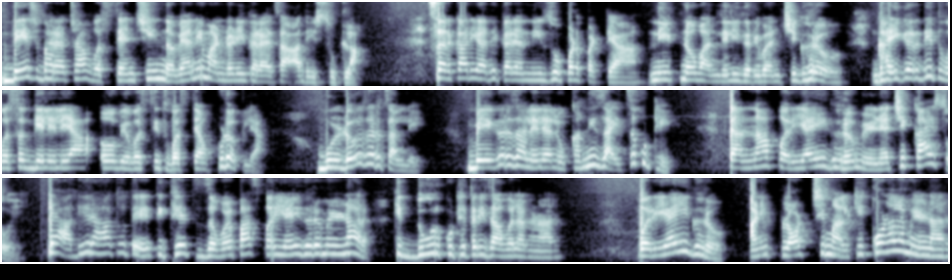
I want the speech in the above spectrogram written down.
देशभराच्या वस्त्यांची नव्याने मांडणी करायचा आदेश सुटला. सरकारी अधिकाऱ्यांनी झोपडपट्ट्या नीट न बांधलेली गरिबांची घरं घाईगर्दीत वसत गेलेल्या अव्यवस्थित वस्त्या हुडकल्या. बुलडोझर चालले. बेघर झालेल्या लोकांनी जायचं कुठे? त्यांना पर्यायी घरं मिळण्याची काय सोय? ते आधी राहत होते तिथेच जवळपास पर्यायी घरं मिळणार की दूर कुठेतरी जावं लागणार? पर्यायी घरं आणि प्लॉटची मालकी कोणाला मिळणार?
